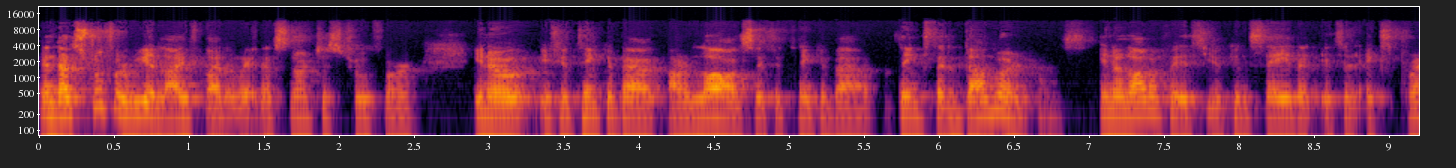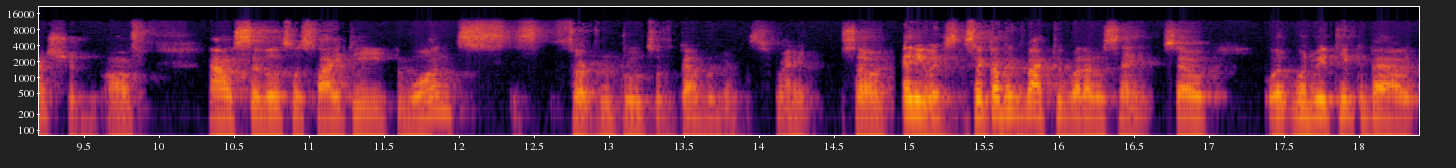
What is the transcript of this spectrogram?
And that's true for real life by the way. That's not just true for you know if you think about our laws if you think about things that govern us in a lot of ways you can say that it's an expression of how civil society wants certain rules of governance right? So anyways so coming back to what i was saying. So when we think about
